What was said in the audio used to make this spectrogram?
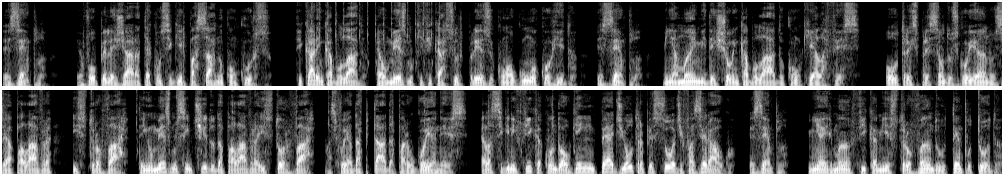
Exemplo: eu vou pelejar até conseguir passar no concurso. Ficar encabulado é o mesmo que ficar surpreso com algum ocorrido. Exemplo: minha mãe me deixou encabulado com o que ela fez. Outra expressão dos goianos é a palavra estrovar. Tem o mesmo sentido da palavra estorvar, mas foi adaptada para o goianês. Ela significa quando alguém impede outra pessoa de fazer algo. Exemplo: Minha irmã fica me estrovando o tempo todo.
